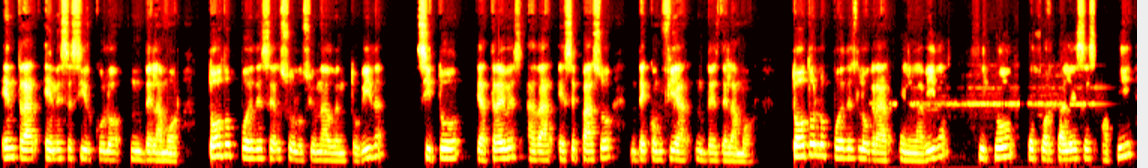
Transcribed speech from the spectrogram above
entrar en ese círculo del amor. Todo puede ser solucionado en tu vida si tú te atreves a dar ese paso de confiar desde el amor. Todo lo puedes lograr en la vida si tú te fortaleces a ti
